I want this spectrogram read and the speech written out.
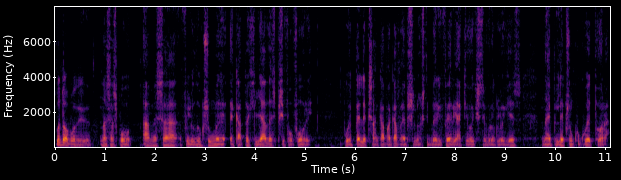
Πού το αποδίδεται; Να σας πω, άμεσα φιλοδοξούμε 100.000 ψηφοφόροι που επέλεξαν ΚΚΕ στην περιφέρεια και όχι στις ευρωεκλογές να επιλέξουν κουκουέ τώρα.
